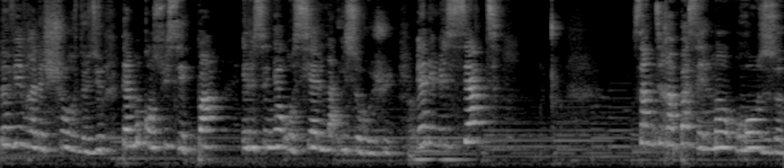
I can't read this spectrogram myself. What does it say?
de vivre les choses de Dieu, tellement qu'on suit ses pas, et le Seigneur au ciel, là, il se réjouit. Bien aimé, certes, ça ne sera pas seulement rose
